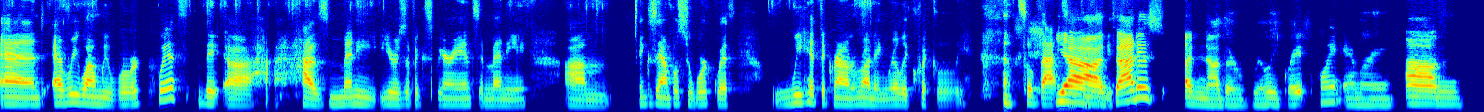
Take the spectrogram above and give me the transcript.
and everyone we work with they, uh, has many years of experience and many um, examples to work with, we hit the ground running really quickly. so that yeah, that is another really great point, Anne Marie. Um,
